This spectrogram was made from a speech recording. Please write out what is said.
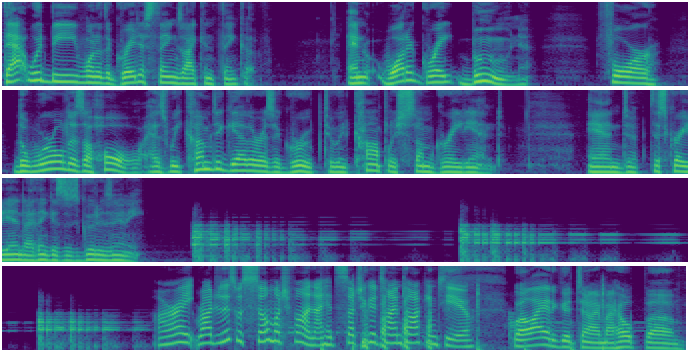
That would be one of the greatest things I can think of. And what a great boon for the world as a whole as we come together as a group to accomplish some great end. And uh, this great end, I think, is as good as any. All right, Roger, this was so much fun. I had such a good time talking to you. Well, I had a good time. I hope. Um,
